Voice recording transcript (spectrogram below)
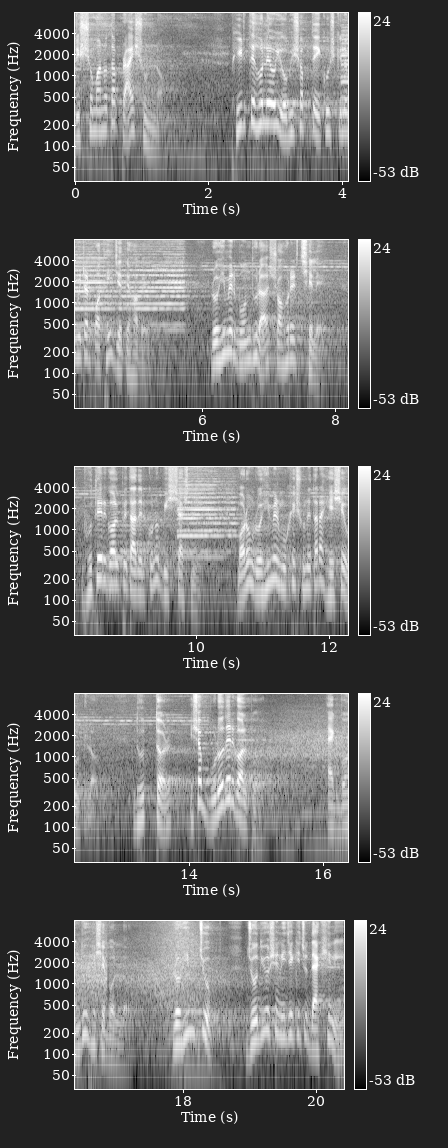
দৃশ্যমানতা প্রায় শূন্য। ফিরতে হলে ওই অভিশপ্ত একুশ কিলোমিটার পথেই যেতে হবে। রহিমের বন্ধুরা শহরের ছেলে। ভূতের গল্পে তাদের কোনো বিশ্বাস নেই, বরং রহিমের মুখে শুনে তারা হেসে উঠল। ধুত্তর, এসব বুড়োদের গল্প। এক বন্ধু হেসে বলল, রহিম চুপ, যদিও সে নিজে কিছু দেখেনি,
